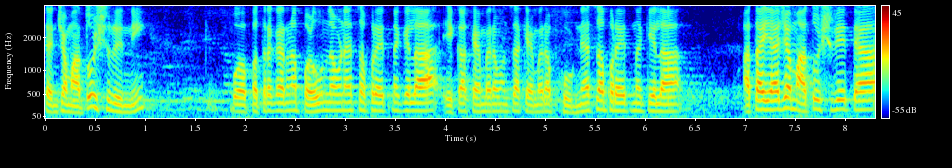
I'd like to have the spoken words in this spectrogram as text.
त्यांच्या मातोश्रींनी प- पत्रकारांना पळवून लावण्याचा प्रयत्न केला एका कॅमेरामनचा कॅमेरा फोडण्याचा प्रयत्न केला. आता या ज्या मातोश्री त्या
